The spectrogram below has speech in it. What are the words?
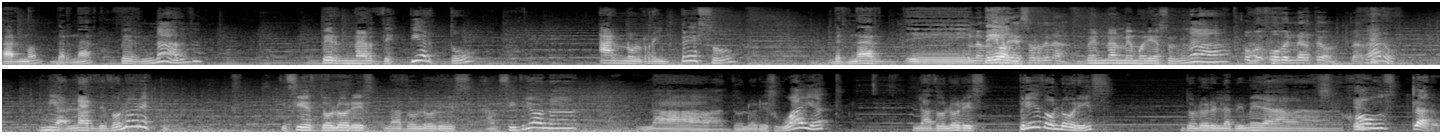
Arnold, Bernard. Bernard, Bernard despierto, Arnold reimpreso, Bernard eh, con la memoria Peón. desordenada. Bernard memoria desordenada. O, o Bernard Peón, claro. Claro. Ni hablar de Dolores. pues. Que si es Dolores, la Dolores anfitriona, la Dolores Wyatt, la Dolores pre-Dolores, Dolores la primera host, Claro.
